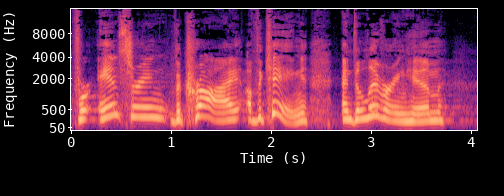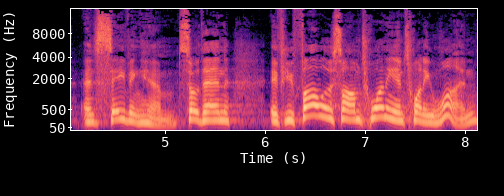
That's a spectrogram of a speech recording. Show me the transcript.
for answering the cry of the king and delivering him and saving him. So then, if you follow Psalm 20 and 21,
